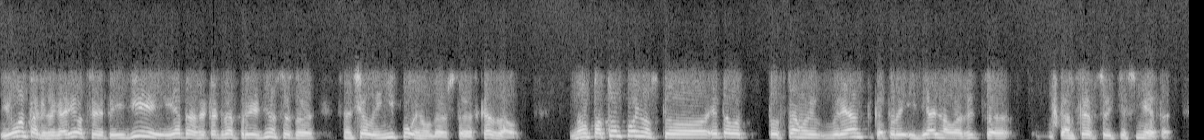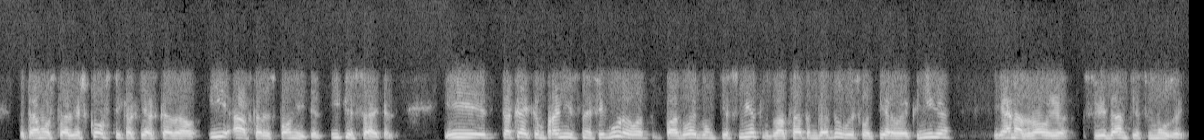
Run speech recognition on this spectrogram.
И он так загорелся этой идеей, и я даже, когда произнес это, сначала и не понял даже, что я сказал. Но потом понял, что это вот тот самый вариант, который идеально ложится в концепцию Тисмета. Потому что Олешковский, как я сказал, и автор-исполнитель, и писатель. И такая компромиссная фигура, вот под лейблом Тисмет в 2020 году вышла первая книга, я назвал ее «Свиданки с музой».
